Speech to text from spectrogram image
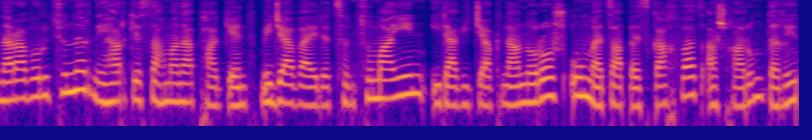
Հնարավորություններն իհարկե սահմանափակ են։ Միջավայրը ցնցումային, իրավիճակն անորոշ ու մեծապես կախված աշխարհում տեղի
